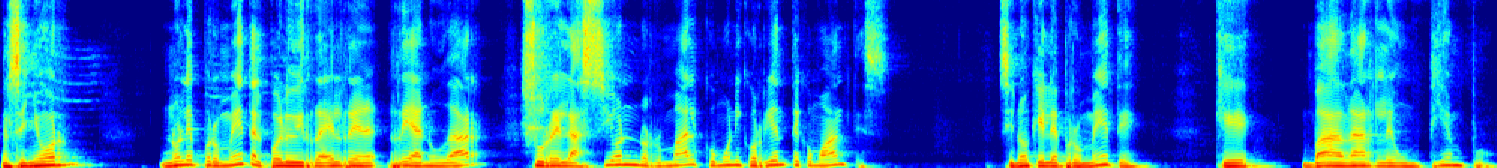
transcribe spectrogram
El Señor no le promete al pueblo de Israel reanudar su relación normal, común y corriente como antes, sino que le promete que va a darle un tiempo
